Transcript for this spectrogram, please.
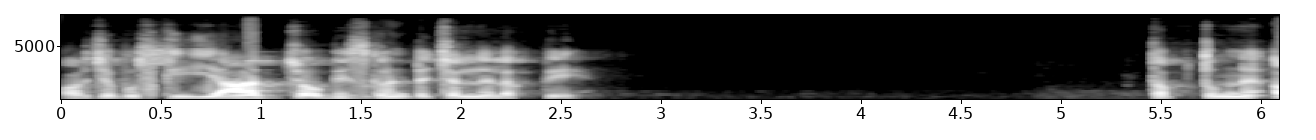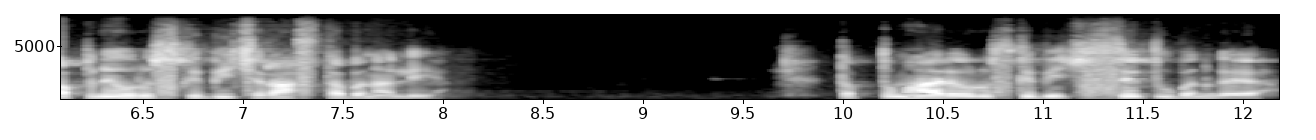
और जब उसकी याद 24 घंटे चलने लगती है तब तुमने अपने और उसके बीच रास्ता बना लिया। तब तुम्हारे और उसके बीच सेतु बन गया।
